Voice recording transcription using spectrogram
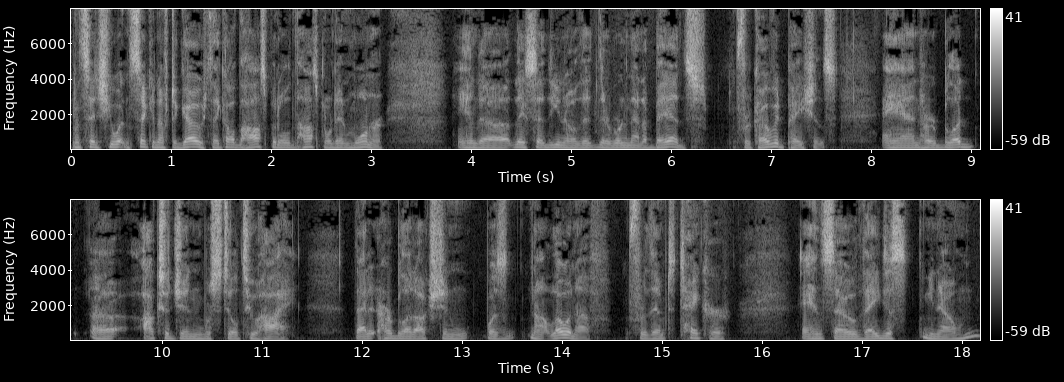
and said she wasn't sick enough to go. So They called the hospital, and the hospital didn't want her. And uh, they said, you know, that they're running out of beds for COVID patients, and her blood uh, oxygen was still too high. That it, her blood oxygen was not low enough for them to take her, and so they just, you know,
